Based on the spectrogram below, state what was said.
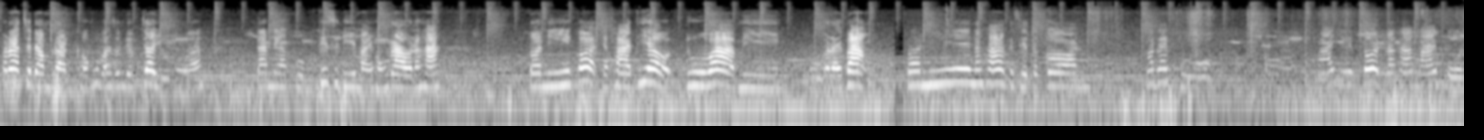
พระราชดำรัสของพระบาทสมเด็จเจ้าอยู่หัวตามแนวกลุ่มทฤษฎีใหม่ของเรานะคะ ตอนนี้ก็จะพาเที่ยวดูว่ามีปลูกอะไรบ้าง ตอนนี้นะคะเกษตรกรก็ได้ปลูก ม้ยืนต้นนะคะ ไม้ผล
